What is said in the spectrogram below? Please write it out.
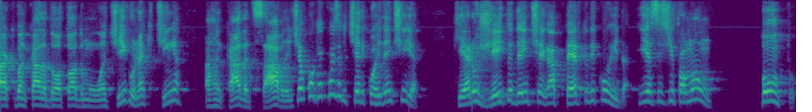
a arquibancada do autódromo antigo, né? Que tinha arrancada de sábado, a gente tinha qualquer coisa que tinha de corrida, a gente ia. Que era o jeito de a gente chegar perto de corrida. E assistir Fórmula 1. Ponto.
